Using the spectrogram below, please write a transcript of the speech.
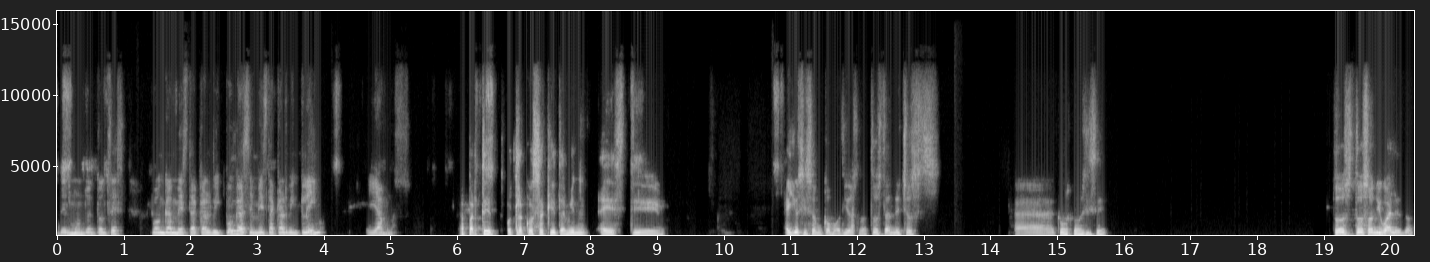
del mundo. Entonces, póngame esta Calvin, póngaseme esta Calvin Klein y vámonos. Aparte, otra cosa que también, este, ellos sí son como Dios, ¿no? Todos están hechos, ah, ¿cómo, ¿cómo se dice? Todos, todos son iguales, ¿no?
